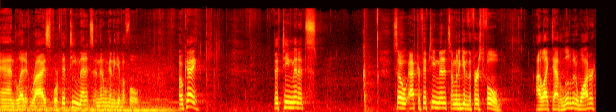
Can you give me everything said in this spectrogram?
and let it rise for 15 minutes and then we're gonna give a fold. Okay, 15 minutes. So after 15 minutes, I'm going to give the first fold. I like to have a little bit of water,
